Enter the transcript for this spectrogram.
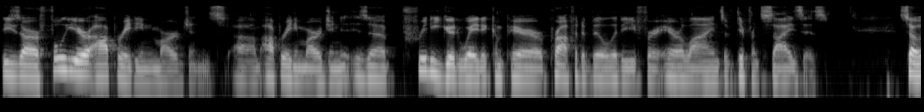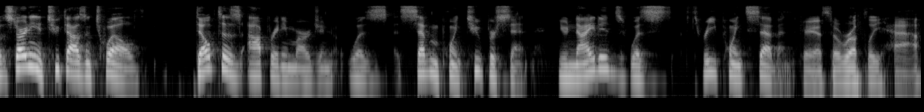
These are full year operating margins. Um, operating margin is a pretty good way to compare profitability for airlines of different sizes. So starting in 2012, Delta's operating margin was 7.2%. United's was 3.7. Okay, so roughly half.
